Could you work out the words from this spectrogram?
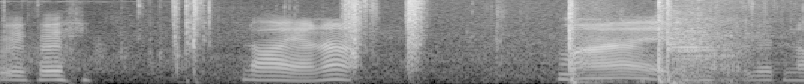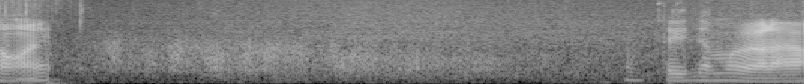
เฮ้ยเฮ้ยได้อะนะไม่เลือดน้อยตีเสมอแล้ว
